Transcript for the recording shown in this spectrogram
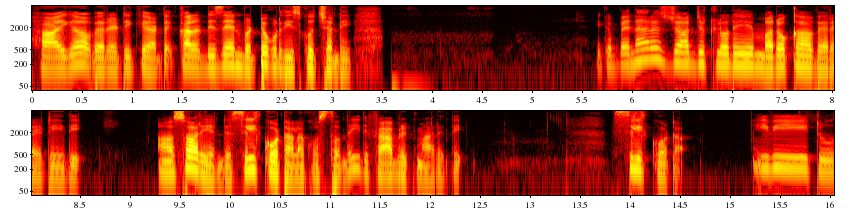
హాయిగా వెరైటీకి అంటే కలర్ డిజైన్ బట్టి ఒకటి తీసుకొచ్చండి. ఇక బెనారస్ జార్జెట్లోనే మరొక వెరైటీ ఇది. సారీ అండి సిల్క్ కోటాలకు వస్తుంది. ఇది ఫ్యాబ్రిక్ మారింది. సిల్క్ కోట. ఇవి two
